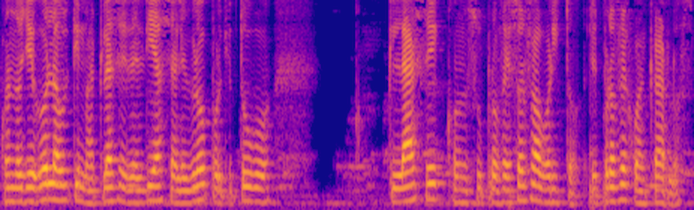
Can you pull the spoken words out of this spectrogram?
Cuando llegó la última clase del día se alegró porque tuvo clase con su profesor favorito, el profe Juan Carlos.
